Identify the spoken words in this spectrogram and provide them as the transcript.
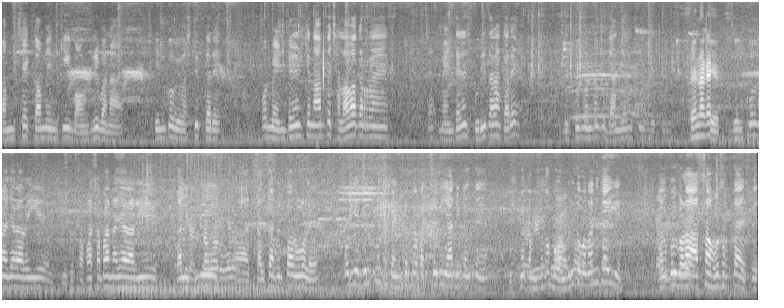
कम से कम इनकी बाउंड्री बनाए, इनको व्यवस्थित करें और मेंटेनेंस के नाम पे छलावा कर रहे हैं। मेंटेनेंस पूरी तरह करे विद्युत मंडल को ध्यान देना चाहिए। कहीं ना कहीं बिल्कुल नज़र आ रही है। ये तो सफ़ा सफ़ा नज़र आ रही है। कल इतनी चलता फिरता रोड है। और ये बिल्कुल सेंटर में बच्चे भी यहाँ निकलते हैं। इसमें कम से कम बाउंड्री तो बनानी चाहिए। कल कोई बड़ा हादसा हो सकता है इससे।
